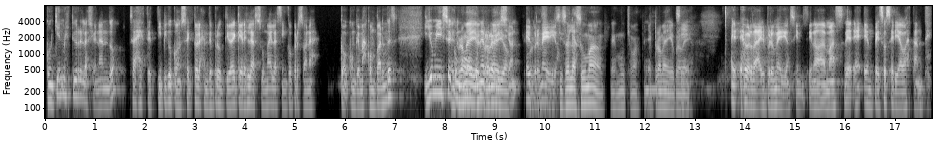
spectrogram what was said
con quién me estoy relacionando. O sea, este típico concepto de la gente productiva de que eres la suma de las cinco personas con, que más compartes. Y yo me hice como una revisión. El promedio. Si, si la suma, es mucho más. El promedio, promedio. Es verdad, el promedio, si, si no, además eh, en peso sería bastante.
